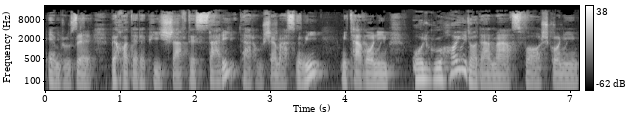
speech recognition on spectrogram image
امروزه به خاطر پیشرفت سریع در هوش مصنوعی می توانیم الگوهایی را در مغز فاش کنیم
